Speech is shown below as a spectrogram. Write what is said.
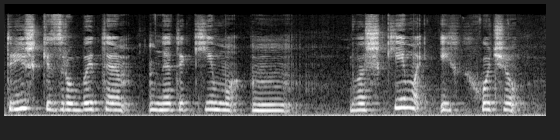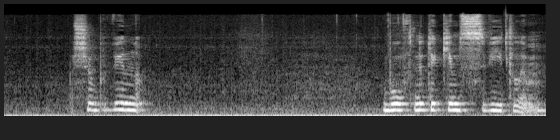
трішки зробити не таким важким, і хочу, щоб він був не таким світлим.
